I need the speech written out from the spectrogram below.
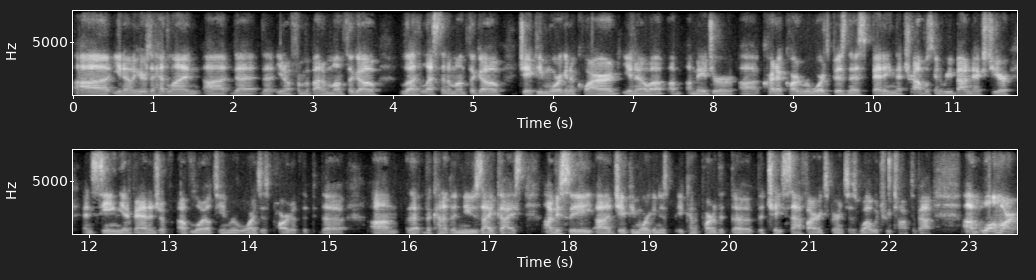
Uh, you know, here's a headline uh, that that you know from about a month ago, le less than a month ago, J.P. Morgan acquired you know a, a major uh, credit card rewards business, betting that travel is going to rebound next year, and seeing the advantage of, of loyalty and rewards as part of the the um, the, the, kind of the new zeitgeist. Obviously, uh, J.P. Morgan is kind of part of the, the, the Chase Sapphire experience as well, which we talked about. Um, Walmart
